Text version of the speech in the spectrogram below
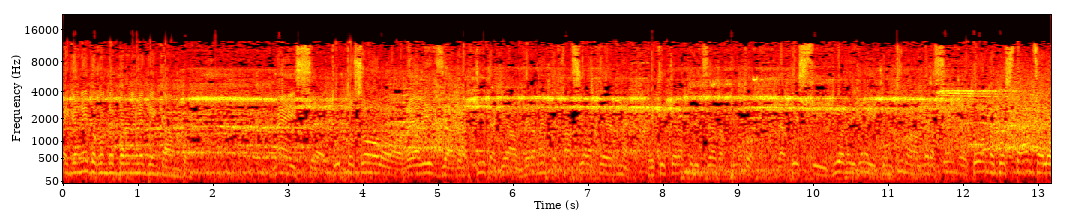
e Ganeto contemporaneamente in campo Tutto solo realizza partita che ha veramente fasi alterne e che è caratterizzata appunto da questi due americani che continuano ad andare a segno con costanza. E lo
